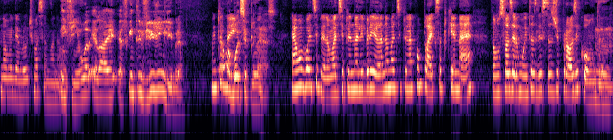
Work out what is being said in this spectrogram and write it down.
Não me lembro, a última semana. eu Enfim, ou ela, é- ela fica entre Virgem e Libra. Muito é uma bem. boa disciplina essa. É uma boa disciplina. Uma disciplina libriana é uma disciplina complexa, porque, né, vamos fazer muitas listas de prós e contra. Hum,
